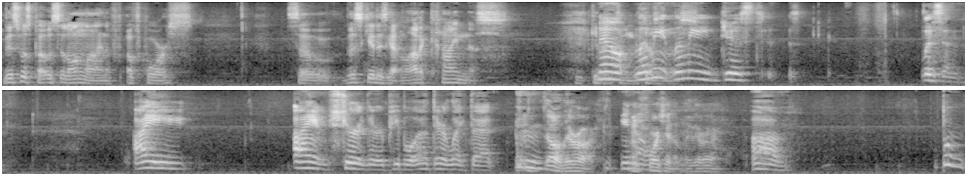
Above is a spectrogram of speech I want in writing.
this was posted online, of, of course. So this kid has gotten a lot of kindness. Now let me let me just listen. I I am sure there are people out there like that. Oh, there are. You know. Unfortunately, there are. Um, but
